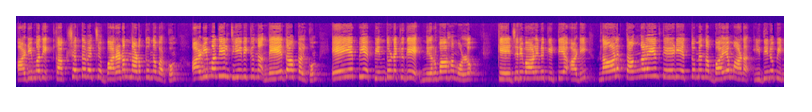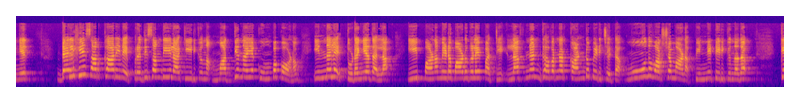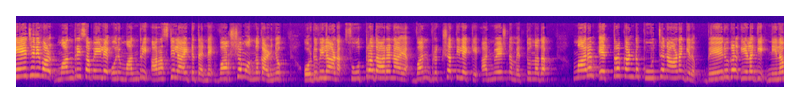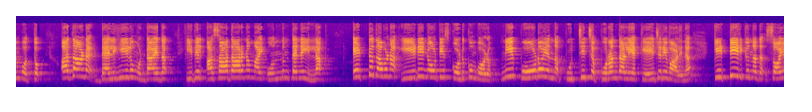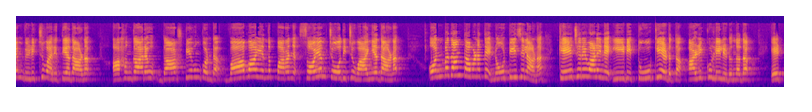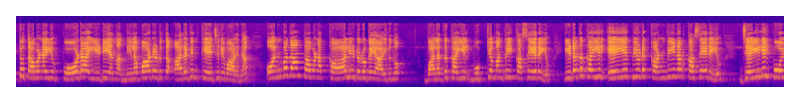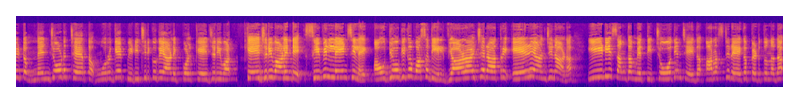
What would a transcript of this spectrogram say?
അഴിമതി കക്ഷത്ത് വെച്ച് ഭരണം നടത്തുന്നവർക്കും അഴിമതിയിൽ ജീവിക്കുന്ന നേതാക്കൾക്കും എ എ പിയെ പിന്തുണയ്ക്കുകയെ നിർവാഹമുള്ളൂ. കേജ്രിവാളിനു കിട്ടിയ അടി നാളെ തങ്ങളെയും തേടി എത്തുമെന്ന ഭയമാണ് ഇതിനു പിന്നിൽ. ഡൽഹി സർക്കാരിനെ പ്രതിസന്ധിയിലാക്കിയിരിക്കുന്ന മദ്യനയ കുംഭകോണം ഇന്നലെ തുടങ്ങിയതല്ല. ഈ പണമിടപാടുകളെ പറ്റി ലഫ്റ്റനന്റ് ഗവർണർ കണ്ടുപിടിച്ചിട്ട് മൂന്ന് വർഷമാണ് പിന്നിട്ടിരിക്കുന്നത്. കേജ്രിവാൾ മന്ത്രിസഭയിലെ ഒരു മന്ത്രി അറസ്റ്റിലായിട്ട് തന്നെ വർഷം ഒന്ന് കഴിഞ്ഞു. ഒടുവിലാണ് സൂത്രധാരനായ വൻ വൃക്ഷത്തിലേക്ക് അന്വേഷണം എത്തുന്നത്. മരം എത്ര കണ്ട് കൂറ്റനാണെങ്കിലും വേരുകൾ ഇളകി നിലം പൊത്തും. അതാണ് ഡൽഹിയിലും ഉണ്ടായത്. ഇതിൽ അസാധാരണമായി ഒന്നും തന്നെയില്ല എട്ടു തവണ ഇ ഡി നോട്ടീസ് കൊടുക്കുമ്പോഴും നീ പോടോ എന്ന് പുച്ഛിച്ച് പുറന്തള്ളിയ കേജ്രിവാളിന് കിട്ടിയിരിക്കുന്നത് സ്വയം വിളിച്ചു വരുത്തിയതാണ്. അഹങ്കാരവും ധാർഷ്ട്യവും കൊണ്ട് വാവാ എന്ന് പറഞ്ഞ് സ്വയം ചോദിച്ചു വാങ്ങിയതാണ്. ഒൻപതാം തവണത്തെ നോട്ടീസിലാണ് കേജ്രിവാളിനെ ഇ ഡി തൂക്കിയെടുത്ത് അഴിക്കുള്ളിലിടുന്നത്. എട്ടു തവണയും പോടാ ഇ ഡി എന്ന നിലപാടെടുത്ത അരവിന്ദ് കേജ്രിവാളിന് ഒൻപതാം തവണ കാലിടറുകയായിരുന്നു. വലത് കൈയിൽ മുഖ്യമന്ത്രി കസേരയും ഇടത് കൈയിൽ എ എ പിയുടെ കൺവീനർ കസേരയും ജയിലിൽ പോയിട്ടും നെഞ്ചോട് ചേർത്ത് മുറുകെ പിടിച്ചിരിക്കുകയാണ് ഇപ്പോൾ കേജ്രിവാൾ. കേജ്രിവാളിന്റെ സിവിൽ ലൈൻസിലെ ഔദ്യോഗിക വസതിയിൽ വ്യാഴാഴ്ച രാത്രി ഏഴ് അഞ്ചിനാണ് ഇ ഡി സംഘം എത്തി ചോദ്യം ചെയ്ത് അറസ്റ്റ് രേഖപ്പെടുത്തുന്നത്.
